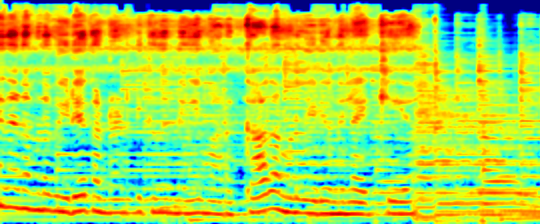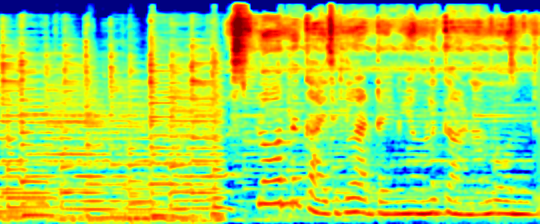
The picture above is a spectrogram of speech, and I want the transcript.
ഇത് നമ്മുടെ വീഡിയോ കണ്ടുകൊണ്ടിരിക്കുന്നുണ്ടെങ്കിൽ മറക്കാതെ നമ്മുടെ വീഡിയോ ഒന്ന് ലൈക്ക് ചെയ്യുക. കാഴ്ചകളാട്ടോ ഇനി നമ്മൾ കാണാൻ പോകുന്നത്.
